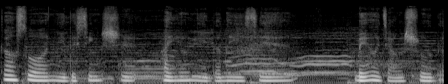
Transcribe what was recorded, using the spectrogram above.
告诉我你的心事，还有你的那些没有讲述的、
